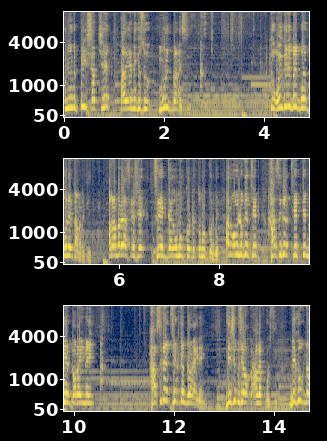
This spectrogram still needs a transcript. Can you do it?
উনি কিন্তু পিস খাচ্ছে আর এনে কিছু মুড়িদ বানাইছে। তো ওইগুলি বলে না আমাকে আর আমার আজকে সে থ্রেড দেয় অমুক করবে, তমুক করবে। আর ওই লোকের থ্রেড হাসিনার থ্রেডকে নিয়ে ডরাই নাই। হাসিনার থ্রেডকে আমি ডরাই নাই। দেশে বসে আলাপ করছি। দেখুক না,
